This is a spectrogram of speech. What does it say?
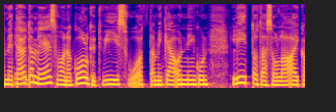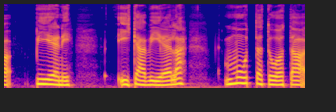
Me täytämme ensi vuonna 35 vuotta, mikä on niin kuin liittotasolla aika pieni ikä vielä. Mutta tuota,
